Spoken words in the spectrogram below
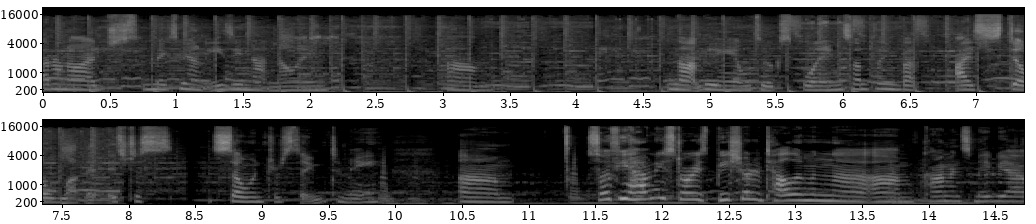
I don't know. It just makes me uneasy not knowing, um, not being able to explain something. But I still love it. It's just so interesting to me. Um, so if you have any stories, be sure to tell them in the um, comments. Maybe I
